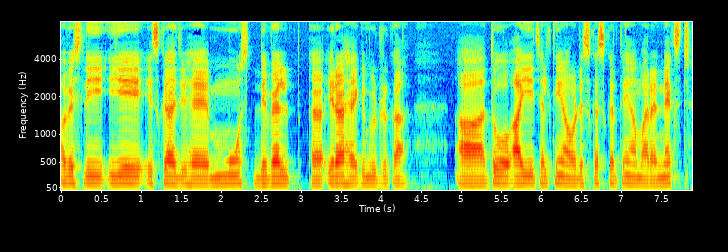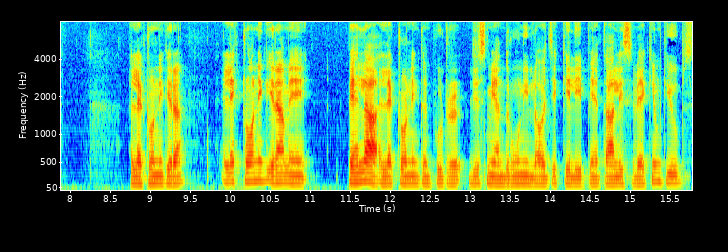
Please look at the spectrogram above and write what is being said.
اوبیسلی یہ اس کا جو ہے موسٹ ڈیولپ ایرا ہے کمپیوٹر کا۔ تو آئیے چلتے ہیں اور ڈسکس کرتے ہیں ہمارا next electronic era electronic era میں پہلا الیکٹرانک کمپیوٹر جس میں اندرونی لاجک کے لیے پینتالیس ویکیوم ٹیوبز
